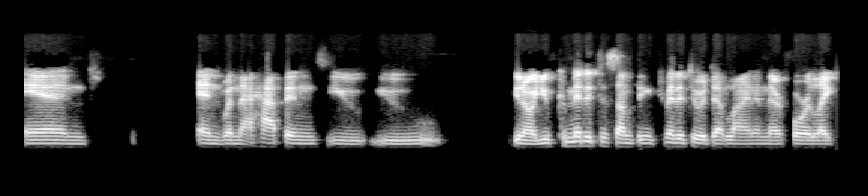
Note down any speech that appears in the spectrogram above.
And and when that happens, you you you know you've committed to something, committed to a deadline, and therefore like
